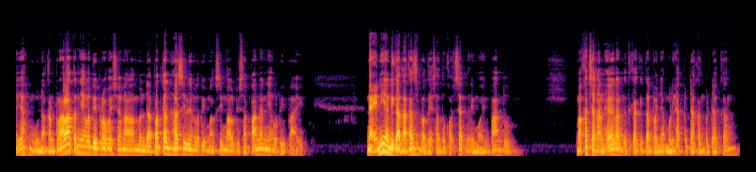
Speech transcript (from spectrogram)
ayah menggunakan peralatan yang lebih profesional, mendapatkan hasil yang lebih maksimal, bisa panen yang lebih baik. Nah ini yang dikatakan sebagai satu konsep nerimoing pantum. Maka jangan heran ketika kita banyak melihat pedagang-pedagang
